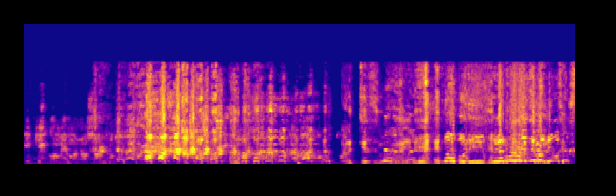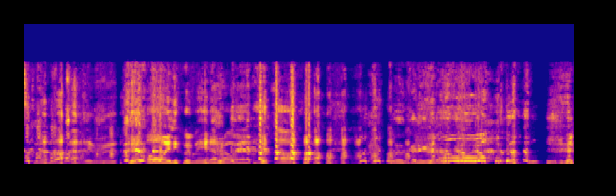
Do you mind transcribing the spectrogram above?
¿Y qué comemos nosotros? Conche su madre. No podí, weón, no. Oh, el hijo de perra, weón. Oh. Es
